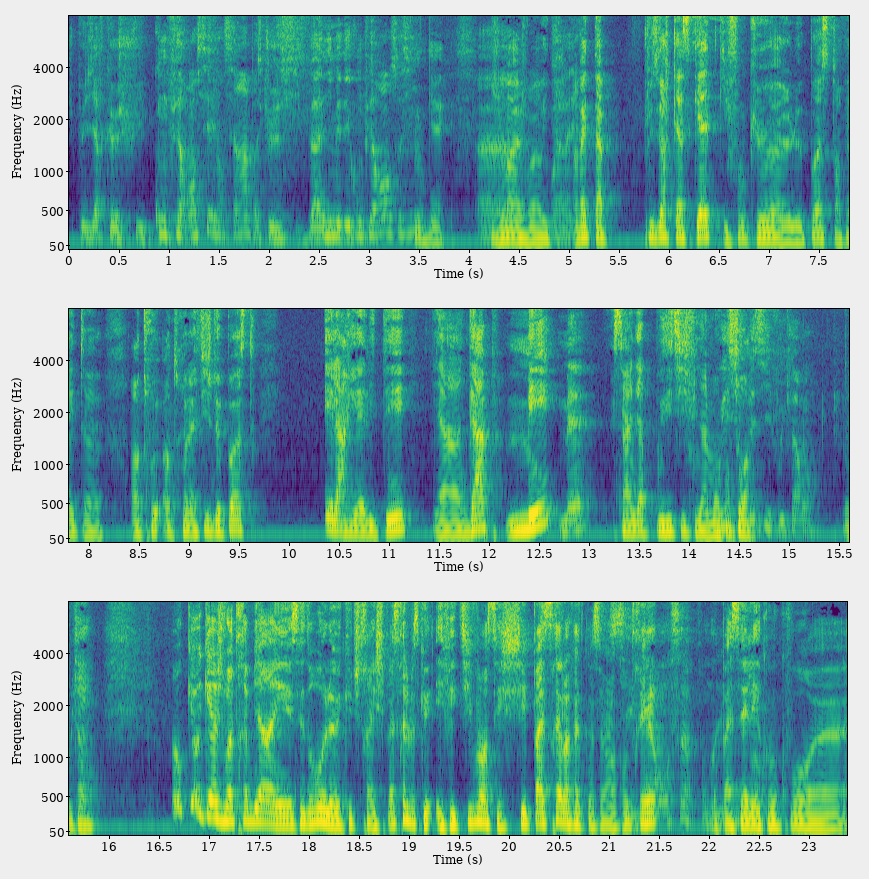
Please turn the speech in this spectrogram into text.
Je peux dire que je suis conférencier, j'en sais rien, parce que je vais animer des conférences aussi. Ok. Euh, Je vois, je vois, oui. voilà. En fait, tu as plusieurs casquettes qui font que le poste, en fait, entre, entre la fiche de poste et la réalité, il y a un gap, mais Mais c'est un gap positif finalement oui, pour toi. positif, oui, clairement. Ok. Clairement. Ok, ok, je vois très bien. Et c'est drôle que tu travailles chez Passerelle parce que effectivement, c'est chez Passerelle en fait qu'on s'est rencontrés. ça, On passait les concours. concours euh,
